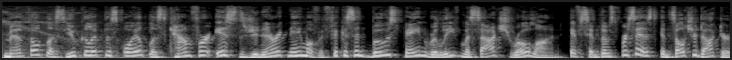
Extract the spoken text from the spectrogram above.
Menthol plus eucalyptus oil plus camphor is the generic name of Efficascent Boost Pain Relief Massage Roll-On. If symptoms persist, consult your doctor.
